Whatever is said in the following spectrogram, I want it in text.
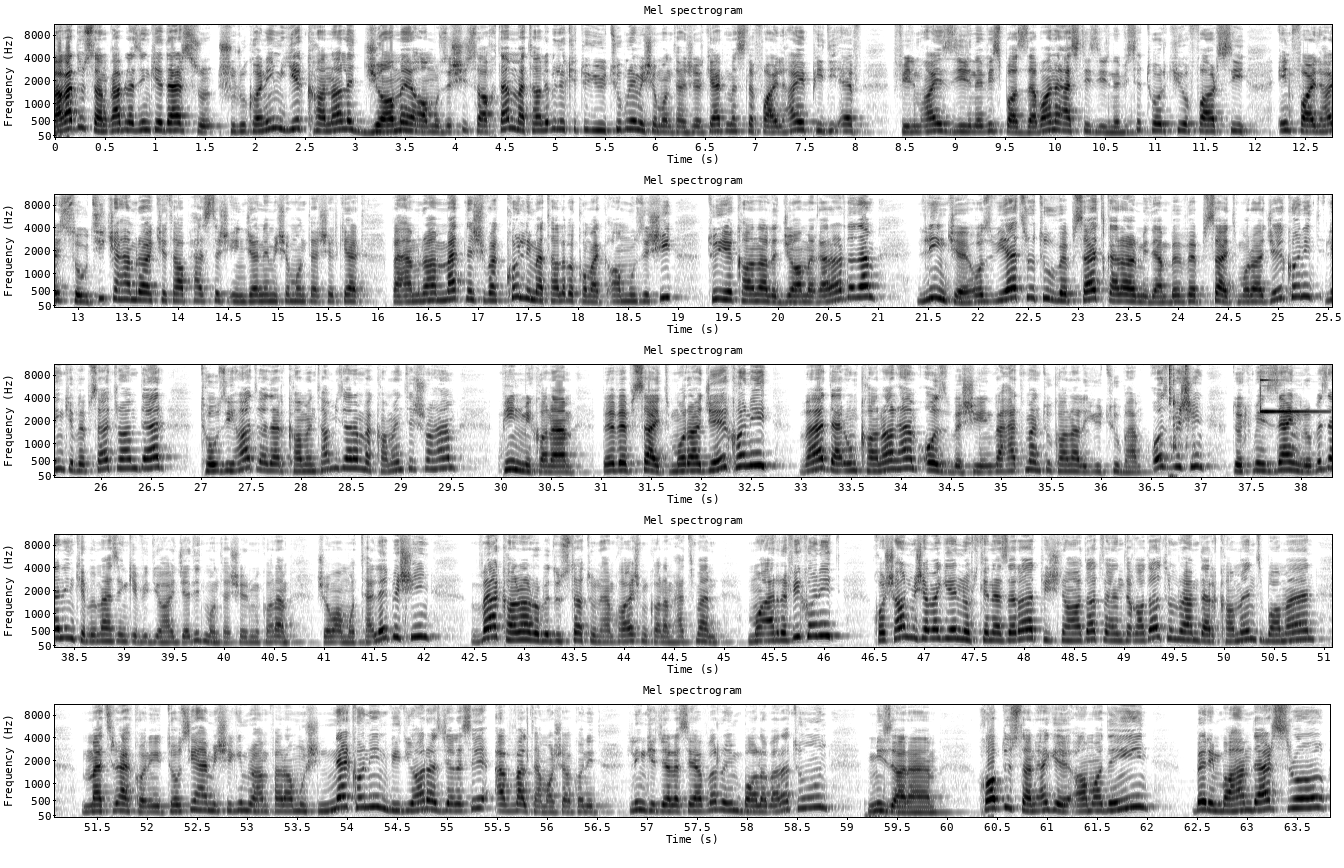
فقط دوستان قبل از اینکه درس رو شروع کنیم یه کانال جامع آموزشی ساختم. مطالبی رو که تو یوتیوب نمیشه منتشر کرد مثل فایل های PDF فیلم های زیرنویس با زبان اصلی زیرنویس ترکی و فارسی. این فایل های صوتی که همراه کتاب هستش اینجا نمیشه منتشر کرد. به همراه متنش و کلی مطالب کمک آموزشی توی یه کانال جامع قرار دادم. لینک عضویت رو تو وبسایت قرار میدم. به وبسایت مراجعه کنید. لینک وبسایت رو هم در توضیحات و در کامنت ها می‌ذارم و کامنتش رو هم پین می‌کنم. به وبسایت مراجعه کنید و در اون کانال هم عضو بشین و حتما تو کانال یوتیوب هم عضو بشین. دکمه زنگ رو بزنین که به محض اینکه ویدیوهای جدید منتشر می‌کنم شما مطلع بشین و کانال رو به دوستاتون هم خواهش می‌کنم حتما معرفی کنید. خوشحال میشم اگه نکته نظرات پیشنهادات و انتقاداتون رو هم در کامنت با من مطرح کنید. توصیه همیشگیم رو هم فراموش نکنین. ویدیوها رو از جلسه اول تماشا کنید. لینک جلسه اول رو این بالا براتون می‌ذارم. خب دوستان اگه آماده این بریم با هم درس رو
